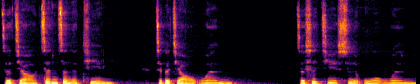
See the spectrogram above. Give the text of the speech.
这叫真正的听，这个叫闻，这是解释我闻。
